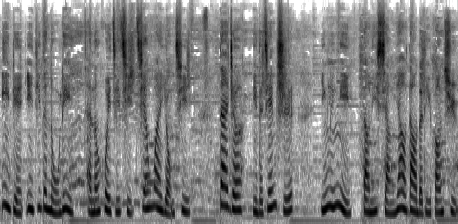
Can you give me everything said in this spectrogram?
一点一滴的努力，才能汇集起千万勇气，带着你的坚持，引领你。到你想要到的地方去。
